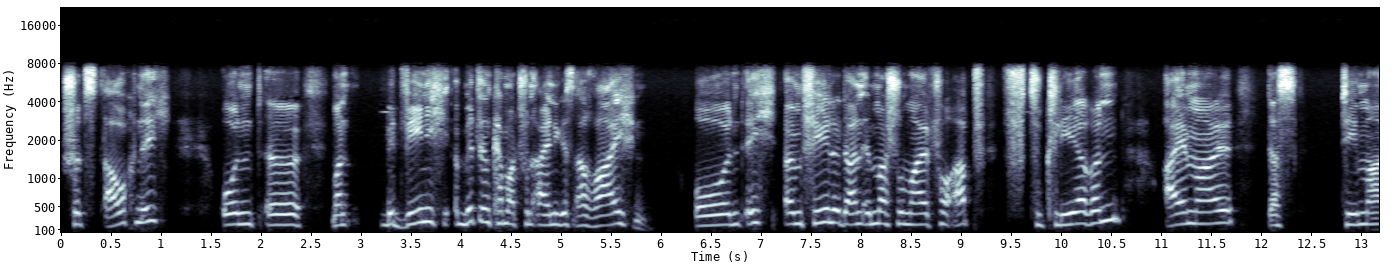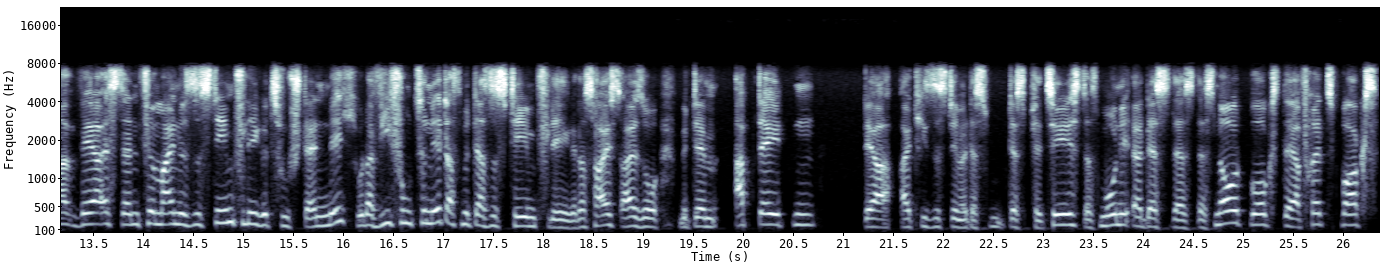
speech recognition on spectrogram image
schützt auch nicht. Und äh, man, mit wenig Mitteln kann man schon einiges erreichen. Und ich empfehle dann immer schon mal vorab zu klären, einmal das Thema, wer ist denn für meine Systempflege zuständig oder wie funktioniert das mit der Systempflege? Das heißt also mit dem Updaten der IT-Systeme des, des PCs, des, Moni äh, des, des, des Notebooks, der Fritzbox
